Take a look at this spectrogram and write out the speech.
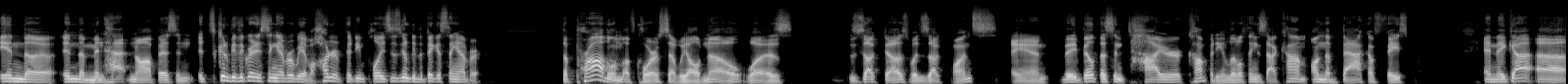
in the in the manhattan office and it's going to be the greatest thing ever. We have 150 employees. Is going to be the biggest thing ever. The problem of course that we all know was Zuck does what Zuck wants. And they built this entire company, littlethings.com, on the back of Facebook. And they got uh,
